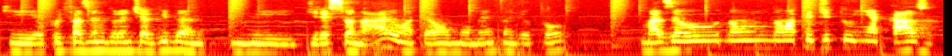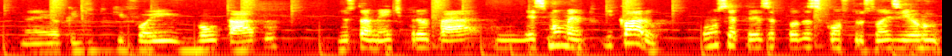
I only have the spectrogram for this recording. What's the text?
que eu fui fazendo durante a vida me direcionaram até o momento onde eu tô, mas eu não, não acredito em acaso, né? Eu acredito que foi voltado justamente para eu estar tá nesse momento. E claro, com certeza todas as construções, e eu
